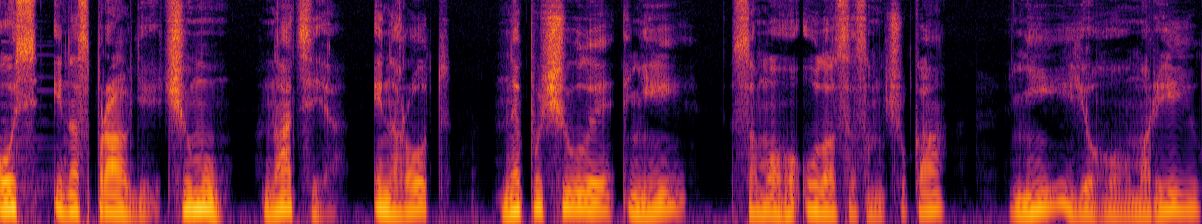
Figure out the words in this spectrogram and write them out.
Ось і насправді чому нація і народ не почули ні самого Уласа Самчука, ні його Марію,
